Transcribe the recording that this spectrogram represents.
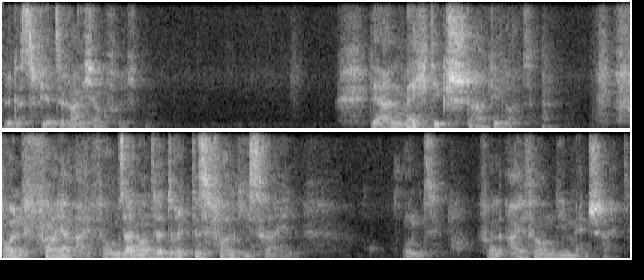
wird das vierte Reich aufrichten. Der allmächtig starke Gott, voll Feuereifer um sein unterdrücktes Volk Israel und voll Eifer um die Menschheit.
